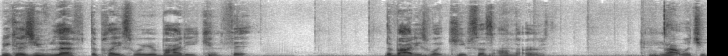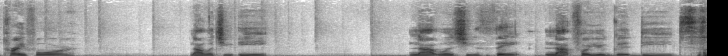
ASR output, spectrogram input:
Because you've left the place where your body can fit. The body is what keeps us on the earth. Not what you pray for, not what you eat, not what you think, not for your good deeds.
